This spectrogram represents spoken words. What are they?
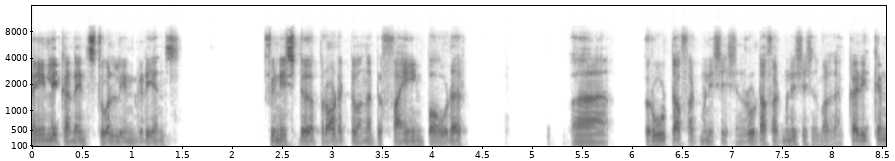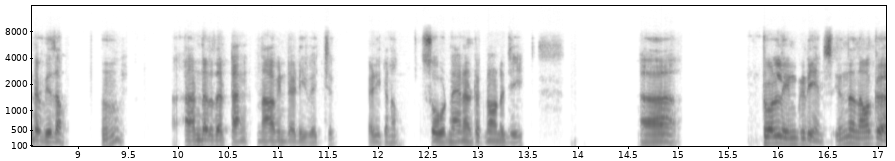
Mainly contains twelve ingredients finished product വന്നിട്ട് fine powder route of administration route of administration പറഞ്ഞാൽ കഴിക്കേണ്ട വിധം അണ്ടർ ദ ടങ് നാവിന്റെ അടി വെച്ച് കഴിക്കണം. So nano technology twelve ingredients ഇന്ന് നമുക്ക്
